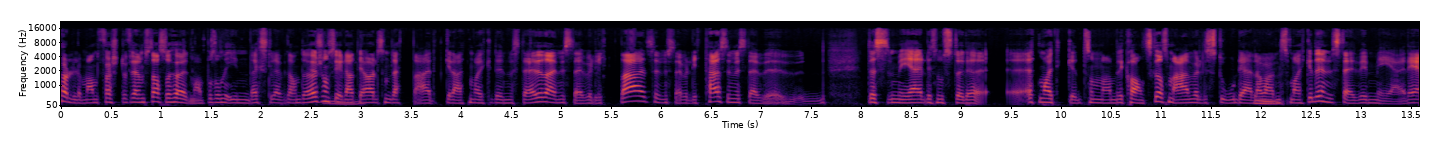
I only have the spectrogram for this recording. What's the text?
følger man først og fremst, da, så hører man på sånne indeksleverandører som sier at ja, liksom, dette er et greit marked å investere i, da investerer vi litt der, så investerer vi litt her, så investerer vi dess mer liksom større et marked som er amerikansk, da, som er en veldig stor del av verdensmarkedet, investerer vi mer i.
